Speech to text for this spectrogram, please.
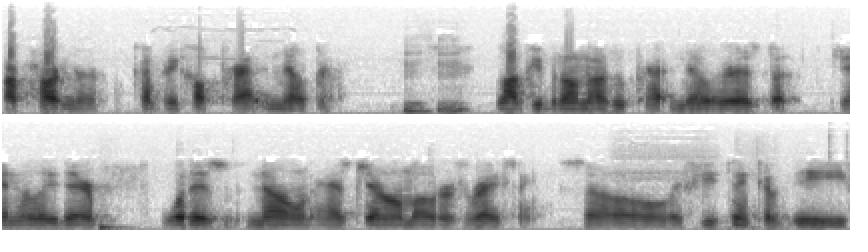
our partner company called Pratt and Miller. Mm-hmm. A lot of people don't know who Pratt and Miller is, but generally they're what is known as General Motors Racing. So if you think of the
